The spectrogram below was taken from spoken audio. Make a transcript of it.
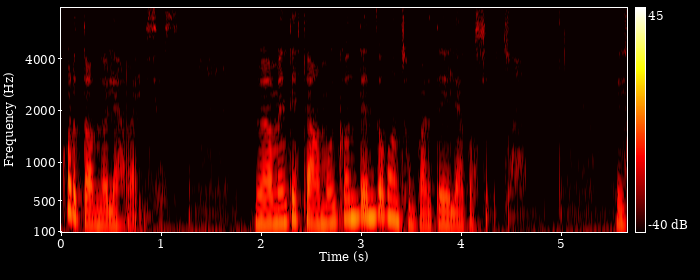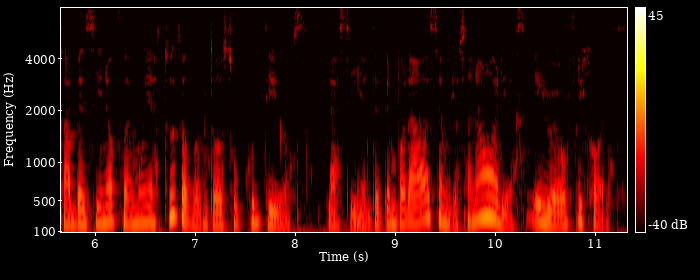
cortando las raíces. Nuevamente estaba muy contento con su parte de la cosecha. El campesino fue muy astuto con todos sus cultivos. La siguiente temporada sembró zanahorias y luego frijoles.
